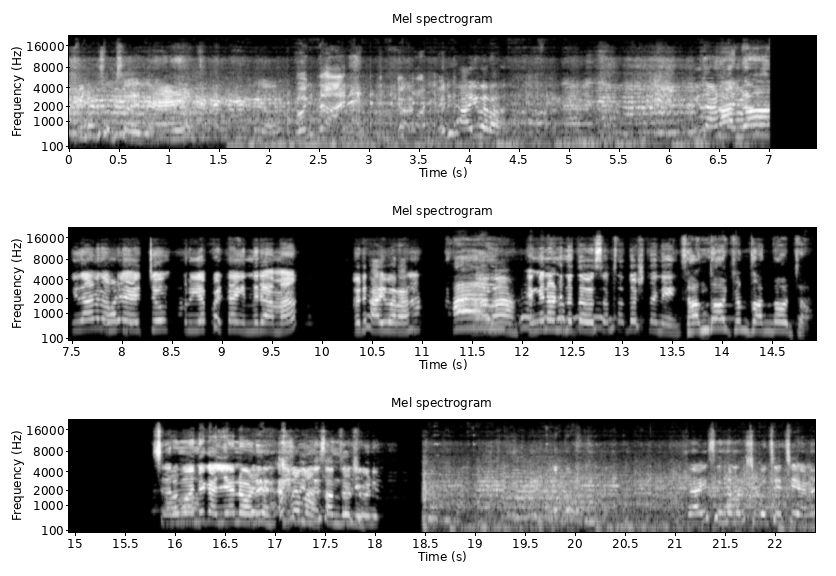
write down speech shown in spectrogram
പിന്നീട് സംസാരിക്കും. ഒരു ഹായ് പറ. ഇതാണ് നമ്മുടെ- ഇതാണ് നമ്മുടെ ഏറ്റവും പ്രിയപ്പെട്ട ഇന്ദിരാമ ഒരു ഹായ് പറ. എങ്ങനെയുണ്ട് ഇന്നത്തെ ദിവസം? സന്തോഷം തന്നെ. സന്തോഷം സന്തോഷം. ചെറുമോന്റെ കല്യാണമാണ്. സന്തോഷമാണ്. നമ്മുടെ ശുഭ ചേച്ചിയാണ്.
